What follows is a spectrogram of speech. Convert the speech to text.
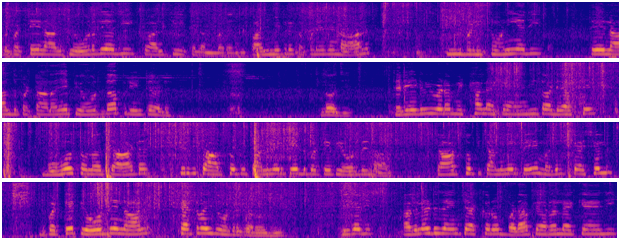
ਦੁਪੱਟੇ ਨਾਲ ਪਿਓਰ ਦੇ ਆ ਜੀ ਕੁਆਲਿਟੀ ਇੱਕ ਨੰਬਰ ਹੈ ਜੀ। 5 ਮੀਟਰ ਕੱਪੜੇ ਦੇ ਨਾਲ ਚੀਜ਼ ਬੜੀ ਸੋਹਣੀ ਹੈ ਜੀ, ਤੇ ਨਾਲ ਦੁਪੱਟਾ ਆਣਾ ਜੀ ਪਿਓਰ ਦਾ ਪ੍ਰਿੰਟਡ ਲਓ ਜੀ, ਤੇ ਰੇਟ ਵੀ ਬੜਾ ਮਿੱਠਾ ਲੈ ਕੇ ਆਏ ਜੀ ਤੁਹਾਡੇ ਵਾਸਤੇ। ਬਹੁਤ ਸੋਹਣਾ ਚਾਰਟ, ਸਿਰਫ 495 ਰੁਪਏ ਦੁਪੱਟੇ ਪਿਓਰ ਦੇ ਨਾਲ। 495 ਰੁਪਏ ਮਦਰ ਸਪੈਸ਼ਲ ਦੁਪੱਟੇ ਪਿਓਰ ਦੇ ਨਾਲ ਸੈੱਟ ਵਾਈਜ਼ ਆਰਡਰ ਕਰੋ ਜੀ। ਠੀਕ ਹੈ ਜੀ। ਅਗਲਾ ਡਿਜ਼ਾਈਨ ਚੈੱਕ ਕਰੋ। ਬੜਾ ਪਿਆਰਾ ਲੈ ਕੇ ਆਏ ਜੀ।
